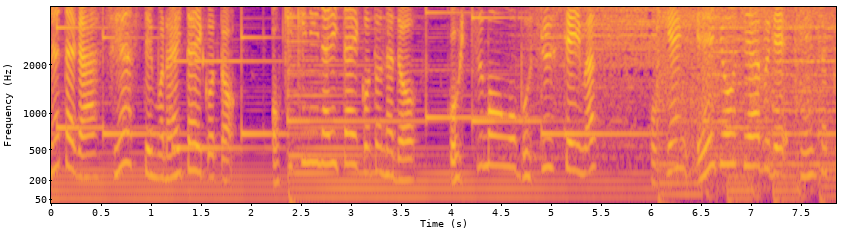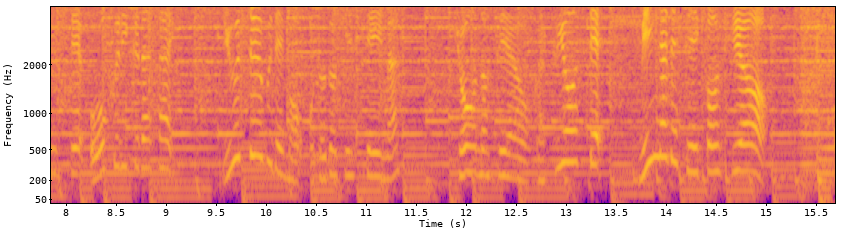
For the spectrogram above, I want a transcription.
なたがシェアしてもらいたいことお聞きになりたいことなどご質問を募集しています。保険営業シェア部で検索してお送りください。YouTube でもお届けしています。今日のシェアを活用してみんなで成功しよう。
